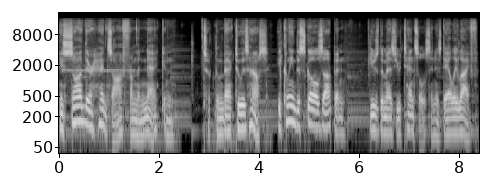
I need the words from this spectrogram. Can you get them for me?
He sawed their heads off from the neck and took them back to his house. He cleaned the skulls up and use them as utensils in his daily life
